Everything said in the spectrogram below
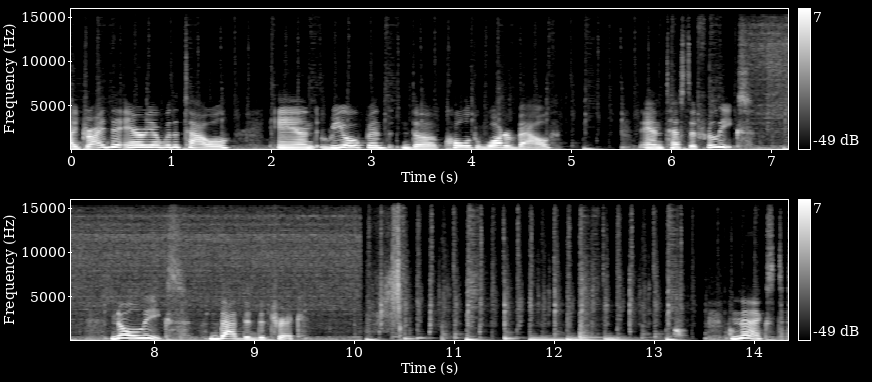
I dried the area with a towel and reopened the cold water valve and tested for leaks. No leaks, that did the trick. Next,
